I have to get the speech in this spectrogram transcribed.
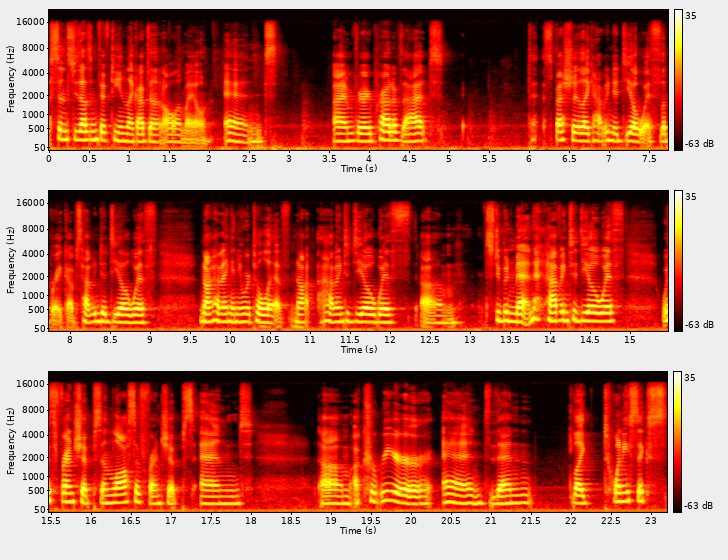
since 2015 like I've done it all on my own and I'm very proud of that especially like having to deal with the breakups, having to deal with not having anywhere to live, not having to deal with um, stupid men, having to deal with with friendships and loss of friendships and um, a career, and then like 26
